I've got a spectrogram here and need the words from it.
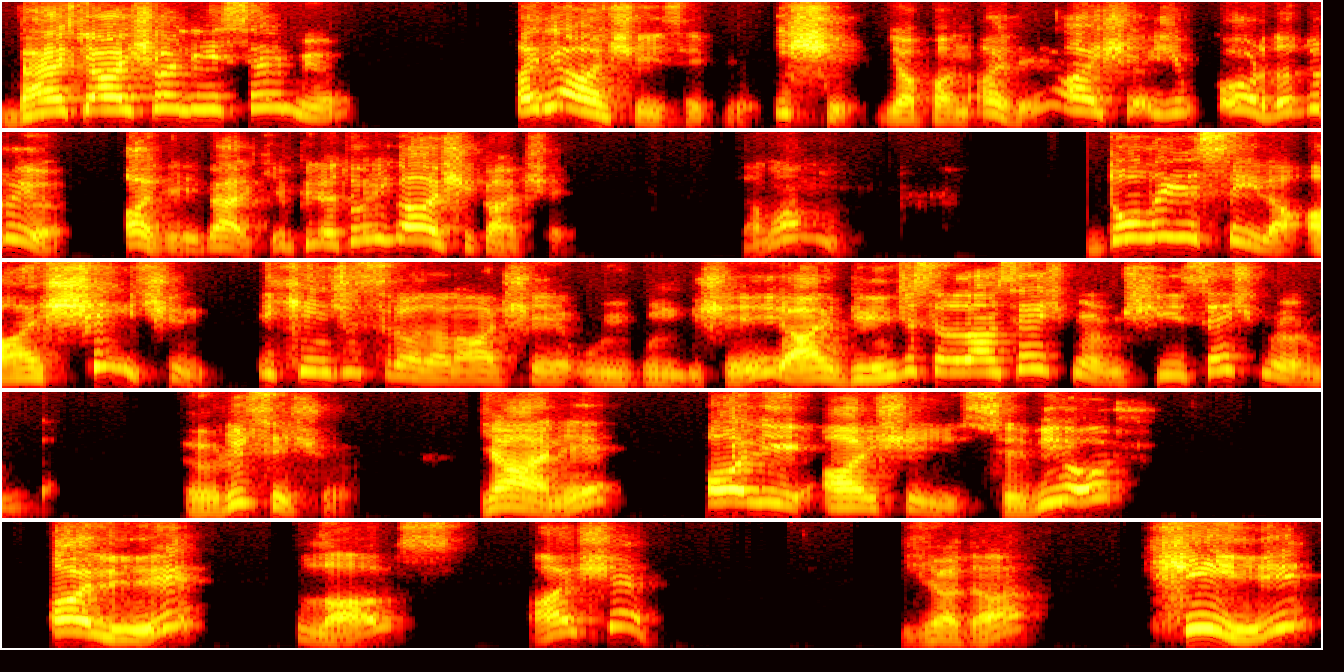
Belki Ayşe Ali'yi sevmiyor. Ali Ayşe'yi seviyor. İşi yapan Ali, Ayşe orada duruyor. Ali belki platonik aşık Ayşe. Tamam mı? Dolayısıyla Ayşe için ikinci sıradan Ayşe'ye uygun bir şeyi yani birinci sıradan seçmiyorum. Şi'i seçmiyorum burada. Örü seçiyorum. Yani Ali Ayşe'yi seviyor. Ali loves Ayşe. Ya da he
